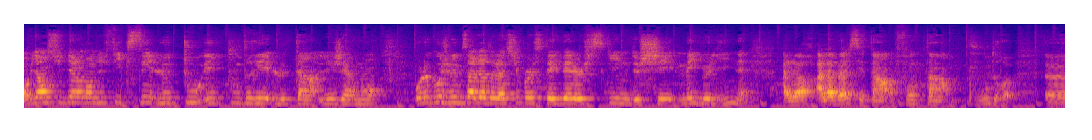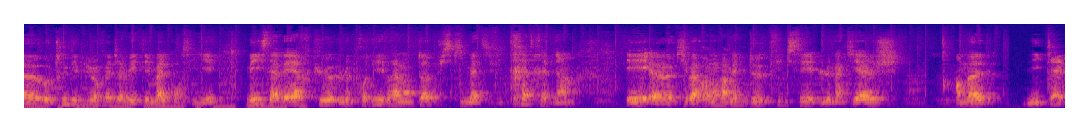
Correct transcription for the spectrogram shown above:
On vient ensuite bien entendu fixer le tout et poudrer le teint légèrement. Pour le coup je vais me servir de la Super Stay Better Skin de chez Maybelline. Alors à la base c'est un fond de teint poudre. Euh, au tout début en fait j'avais été mal conseillé. Mais il s'avère que le produit est vraiment top puisqu'il matifie très très bien. Et euh, qui va vraiment permettre de fixer le maquillage en mode nickel.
